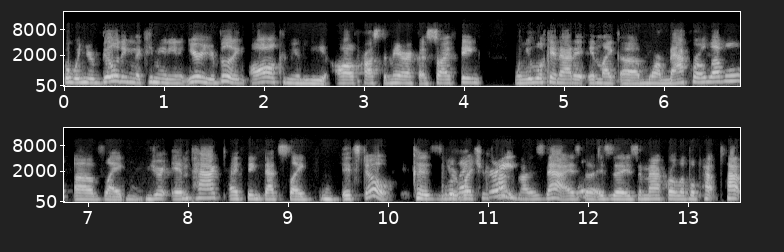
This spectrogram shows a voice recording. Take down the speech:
But when you're building the community in Erie, you're building all community all across America. So I think when you're looking at it in like a more macro level of like your impact, I think that's like, it's dope because well, what you're great. talking about is that is the, is the, is the macro level. Pl-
